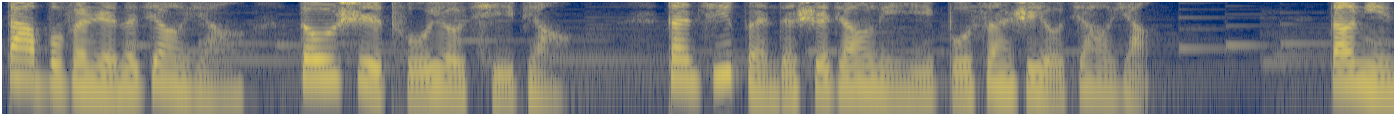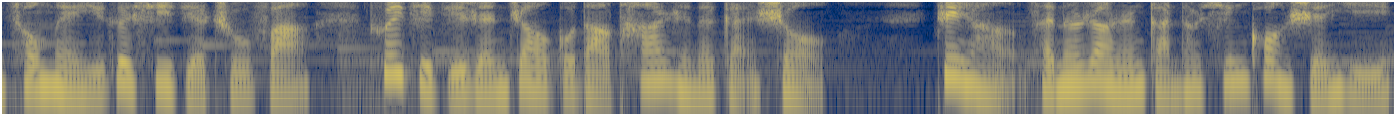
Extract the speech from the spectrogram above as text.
大部分人的教养都是徒有其表，但基本的社交礼仪不算是有教养。当你从每一个细节出发，推己及人，照顾到他人的感受，这样才能让人感到心旷神怡，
